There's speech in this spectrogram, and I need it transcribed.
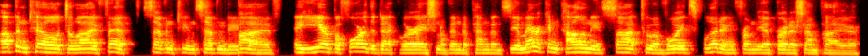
Up until July 5th, 1775, a year before the Declaration of Independence, the American colonies sought to avoid splitting from the British Empire.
